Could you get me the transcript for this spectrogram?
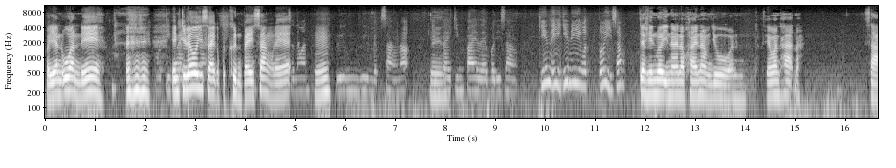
ขายันอ้วนเด้บ่เห็นกิโลอยู่ใส่ก็ไปขึ้นไปสั่งแหล้วสนวนหืม ลืมลืมแบบสั่งเนาะแม่ กินไปกินไปแล้วบ่ได้สั่ง กินอีกกินอีกว่าตุ้ยซ้ำจะเห็นว่าอีนายเราขายน้ำอยู่อันแถววันธาตุนะสา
